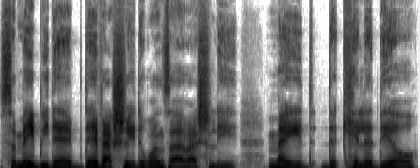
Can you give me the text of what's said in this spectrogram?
So maybe they they've actually the ones that have actually made the killer deal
